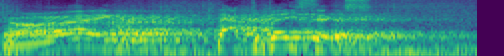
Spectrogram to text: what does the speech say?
All right, back to basics.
